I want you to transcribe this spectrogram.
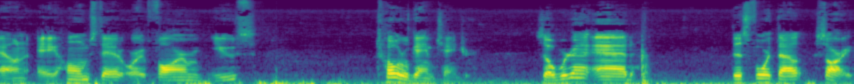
on a homestead or a farm use, total game changer. So we're gonna add this 4,000, sorry,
